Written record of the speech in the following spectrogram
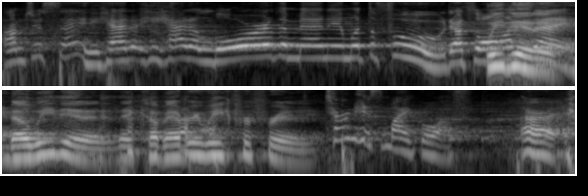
I'm just saying he had he had to lure the men in with the food. That's all We I'm did saying. it. No, we did it. They come every week for free. Turn his mic off. All right.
